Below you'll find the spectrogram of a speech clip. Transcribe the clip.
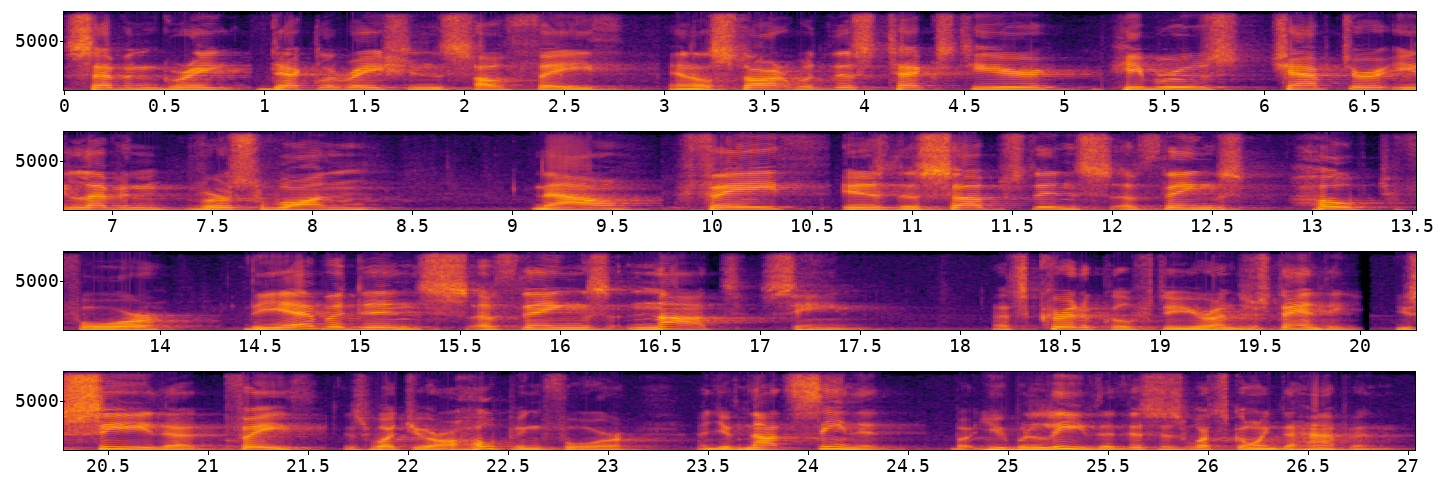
seven great declarations of faith. And I'll start with this text here Hebrews chapter 11, verse 1. Now, faith is the substance of things hoped for, the evidence of things not seen. That's critical to your understanding. You see that faith is what you are hoping for, and you've not seen it, but you believe that this is what's going to happen.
